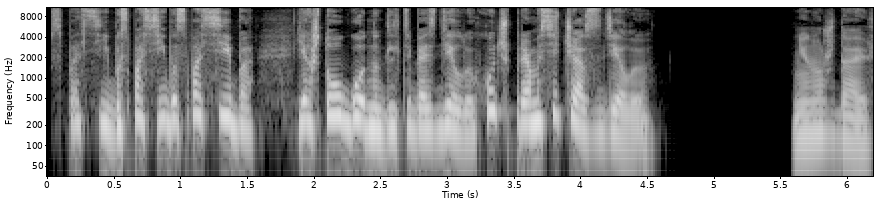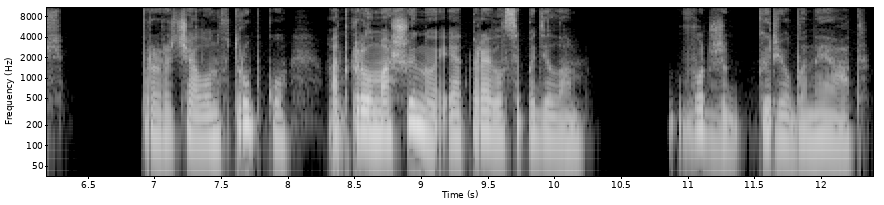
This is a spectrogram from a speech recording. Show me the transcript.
Спасибо, спасибо, спасибо. Я что угодно для тебя сделаю. Хочешь, прямо сейчас сделаю? Не нуждаюсь. Прорычал он в трубку, открыл машину и отправился по делам. Вот же грёбаный ад.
